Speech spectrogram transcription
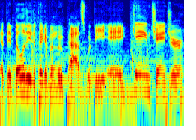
Yeah, the ability to pick up and move paths would be a game changer.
